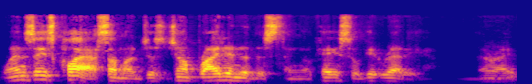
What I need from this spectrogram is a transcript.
Wednesday's class, I'm gonna just jump right into this thing, okay? So get ready, all right?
